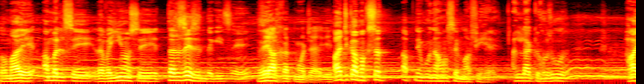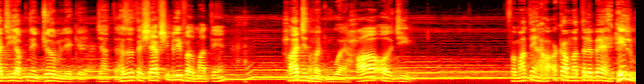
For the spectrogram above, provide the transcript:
तो हमारे अमल से, रवैयों से, तर्ज ज़िंदगी से रिया ख़त्म हो जाएगी। आज का मकसद अपने गुनाहों से माफ़ी है। अल्लाह के हजूर हाजी अपने जुर्म लेके जाते हैं। हज़रत शेख शिबली फरमाते हैं हाज मजमू है, हा और जीम फरमाते हैं, हा का मतलब है हिल्म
